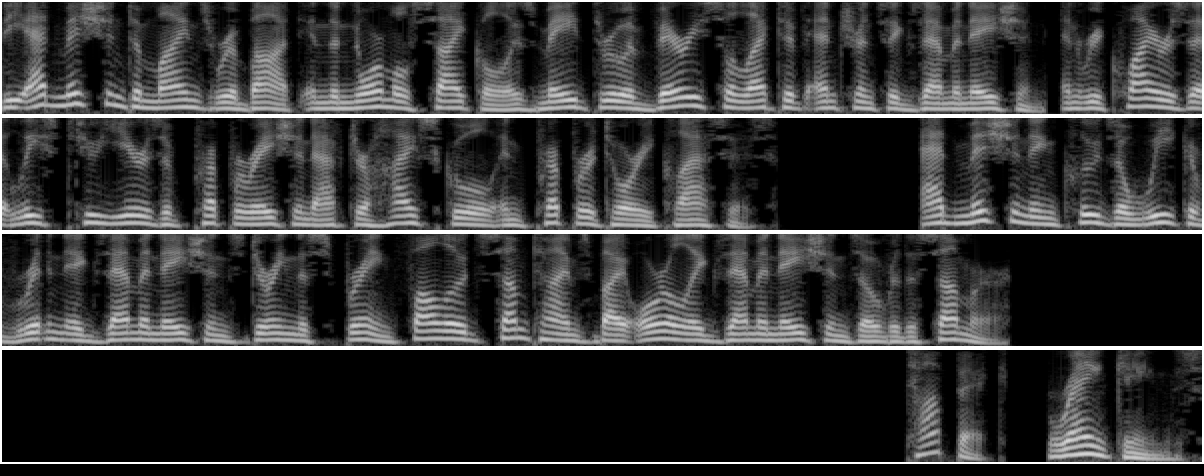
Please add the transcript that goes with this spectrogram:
The admission to Mines Rabat in the normal cycle is made through a very selective entrance examination, and requires at least two years of preparation after high school in preparatory classes. Admission includes a week of written examinations during the spring followed sometimes by oral examinations over the summer. Rankings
